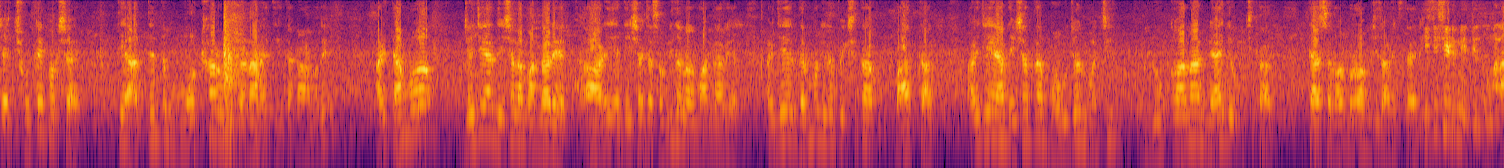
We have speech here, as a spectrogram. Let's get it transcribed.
जे छोटे पक्ष आहेत ते अत्यंत मोठा रोल करणार आहेत येत्या काळामध्ये. आणि त्यामुळं जे जे या देशाला मानणारे आहेत आणि या देशाच्या संविधानाला मानणारे आहेत आणि जे धर्मनिरपेक्षता बाळगतात आणि जे या देशातल्या बहुजन वंचित लोकांना न्याय देऊ इच्छितात त्या सर्वांबरोबर आमची जाण्याची तयारी. किती सीट मिळतील तुम्हाला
